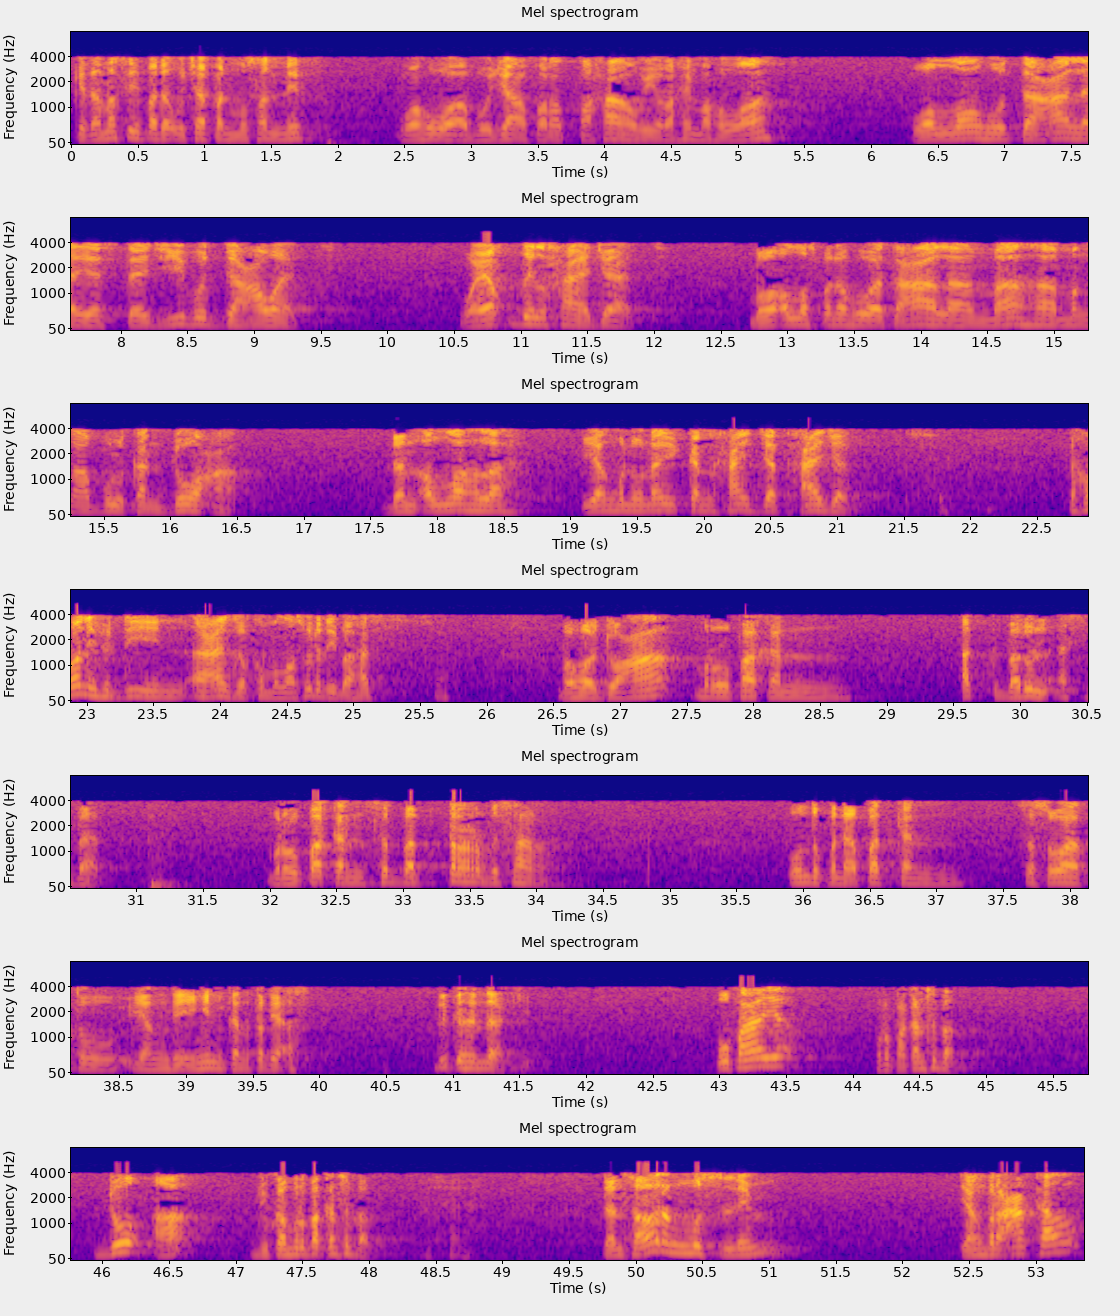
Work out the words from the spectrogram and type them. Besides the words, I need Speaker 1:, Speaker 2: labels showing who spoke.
Speaker 1: Kita masih pada ucapan musannif wa huwa Abu Ja'far At-Tahawi rahimahullah. Wallahu ta'ala yastajibu ad-da'awat wa yaqdi al-hajat. Bahwa Allah Subhanahu wa taala Maha mengabulkan doa dan Allah lah yang menunaikan hajat-hajat Ikhwani fiddin, a'azakumullah sudah dibahas bahwa doa merupakan akbarul asbab. Merupakan sebab terbesar untuk mendapatkan sesuatu yang diinginkan atau di dikehendaki. Upaya merupakan sebab. Doa juga merupakan sebab. Dan seorang muslim yang berakal,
